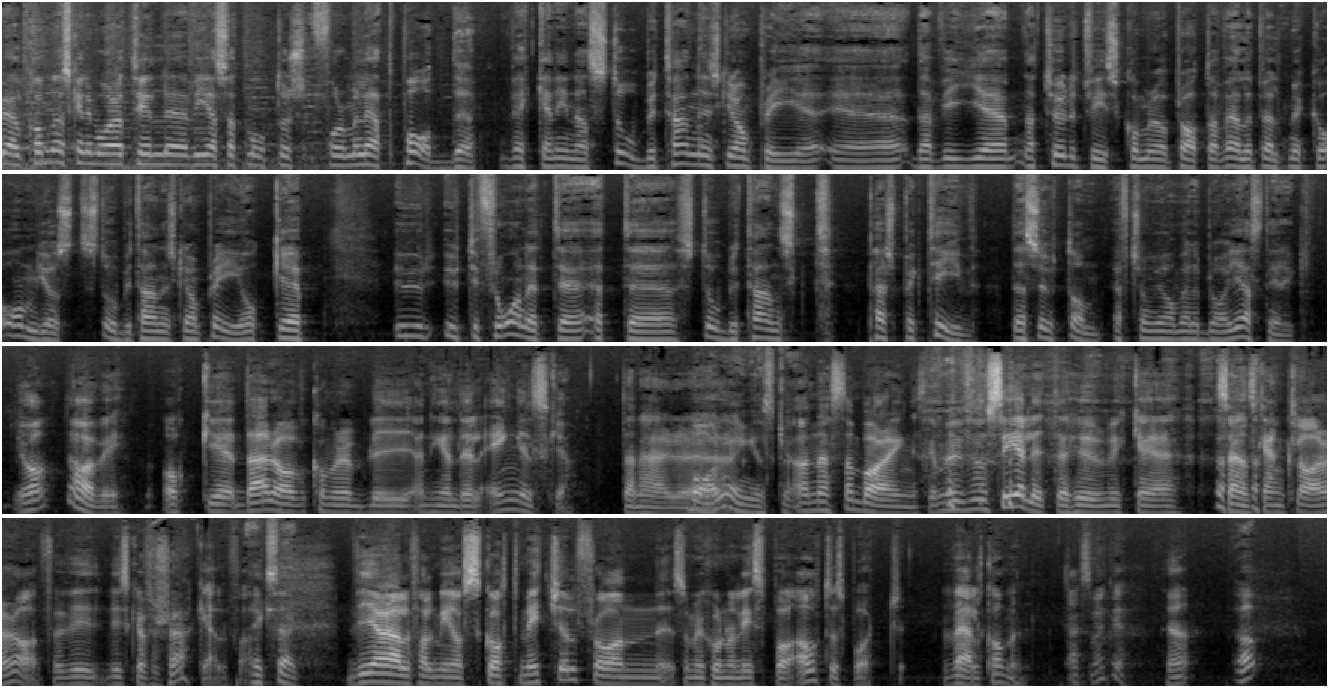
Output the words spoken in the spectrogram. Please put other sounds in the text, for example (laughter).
Välkomna ska ni vara till eh, Viasat Motors Formel 1-podd veckan innan Storbritanniens Grand Prix eh, där vi eh, naturligtvis kommer att prata väldigt, väldigt mycket om just Storbritanniens Grand Prix och utifrån ett, ett eh, perspektiv dessutom eftersom vi har en väldigt bra gäst Erik. Ja, det har vi. Och därav kommer det bli en hel del engelska. Den här, eh, Bara engelska? Ja, nästan bara engelska. Men vi får se lite hur mycket svenskan klarar av, för vi, vi ska försöka i alla fall. Exakt. Vi har i alla fall med oss Scott Mitchell från, som är journalist på Autosport. Välkommen! Tack så mycket. Ja. Ja,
